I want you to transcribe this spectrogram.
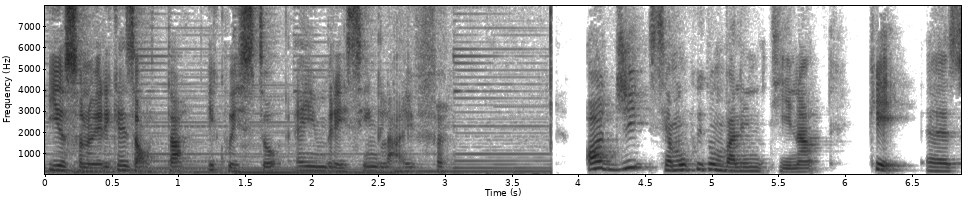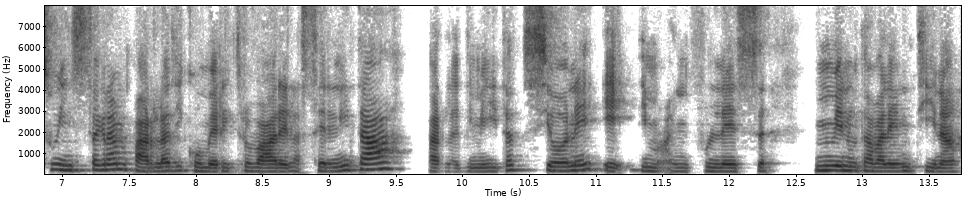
Io sono Erika Isotta e questo è Embracing Life. Oggi siamo qui con Valentina che eh, su Instagram parla di come ritrovare la serenità, parla di meditazione e di mindfulness. Benvenuta Valentina.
